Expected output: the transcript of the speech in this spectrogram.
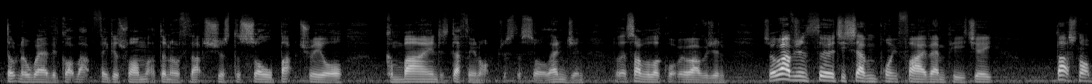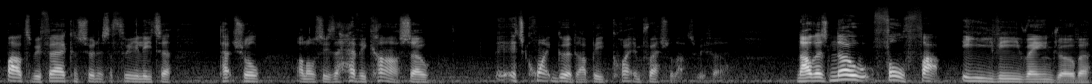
I don't know where they've got that figures from. I don't know if that's just the sole battery or combined. It's definitely not just the sole engine. But let's have a look what we're averaging. So we're averaging 37.5 mpg. That's not bad to be fair, considering it's a three litre petrol and obviously it's a heavy car. So it's quite good. I'd be quite impressed with that to be fair. Now there's no full fat EV Range Rover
